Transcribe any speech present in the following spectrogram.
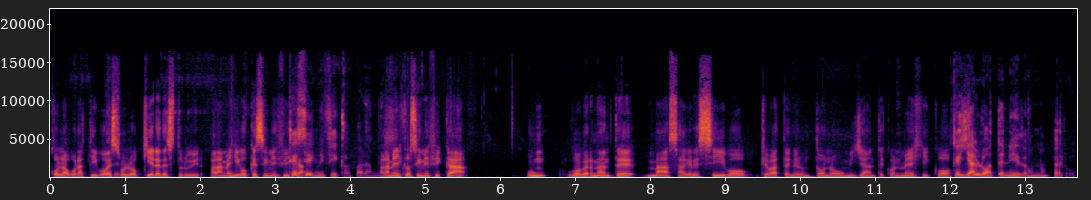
colaborativo. Eso lo quiere destruir. ¿Para México qué significa? ¿Qué significa para México? Para México significa un gobernante más agresivo que va a tener un tono humillante con México. Que ya lo ha tenido, ¿no? Pero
